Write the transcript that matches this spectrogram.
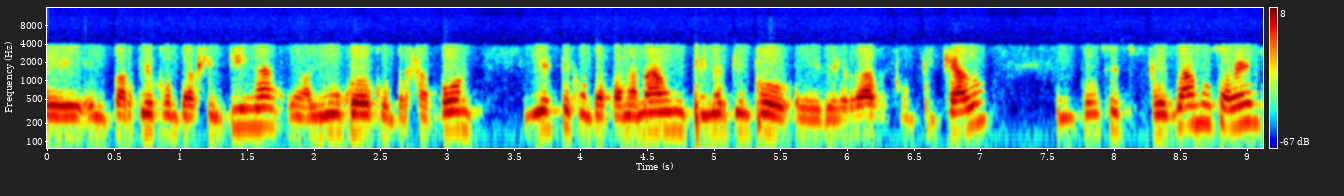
el partido contra Argentina, algún juego contra Japón y este contra Panamá, un primer tiempo eh, de verdad complicado. Entonces, pues vamos a ver,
